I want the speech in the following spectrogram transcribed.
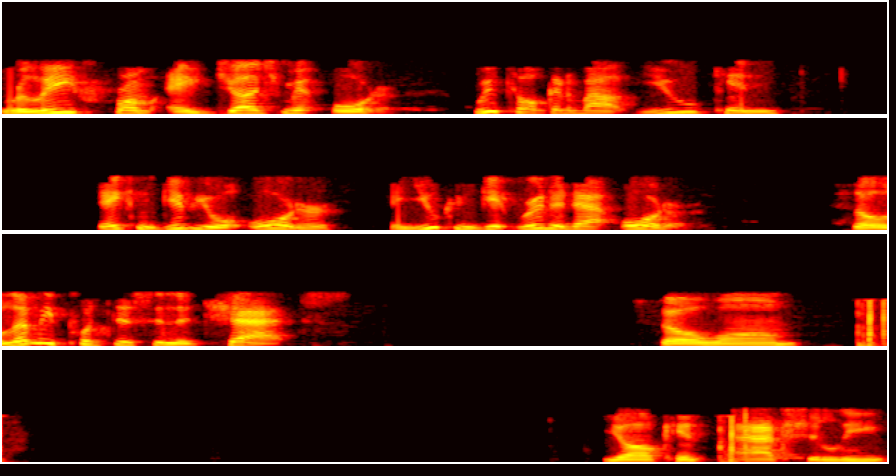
Relief from a judgment order. We're talking about you can, they can give you an order and you can get rid of that order. So let me put this in the chats. So um, y'all can actually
